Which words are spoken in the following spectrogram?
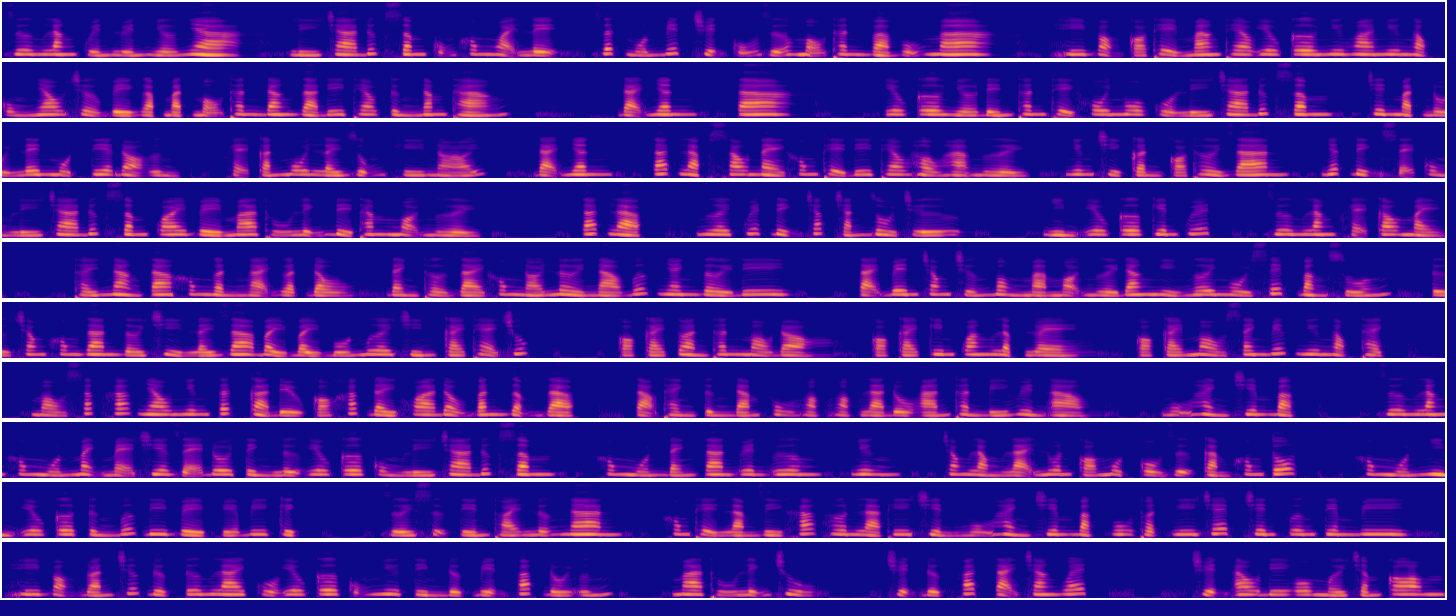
Dương Lăng quyến luyến nhớ nhà. Lý cha Đức Sâm cũng không ngoại lệ. Rất muốn biết chuyện cũ giữa mẫu thân và vũ ma. Hy vọng có thể mang theo yêu cơ như hoa như ngọc cùng nhau trở về gặp mặt mẫu thân đang già đi theo từng năm tháng. Đại nhân, ta... Yêu cơ nhớ đến thân thể khôi ngô của Lý Cha Đức Sâm, trên mặt nổi lên một tia đỏ ửng, khẽ cắn môi lấy dũng khí nói, Đại nhân, Tát Lạp sau này không thể đi theo hầu hạ người, nhưng chỉ cần có thời gian, nhất định sẽ cùng Lý Cha Đức Sâm quay về ma thú lĩnh để thăm mọi người. Tát Lạp, ngươi quyết định chắc chắn rồi chứ? Nhìn yêu cơ kiên quyết, Dương Lăng khẽ cau mày, thấy nàng ta không ngần ngại gật đầu, đành thở dài không nói lời nào bước nhanh rời đi. Tại bên trong trướng bồng mà mọi người đang nghỉ ngơi ngồi xếp bằng xuống, từ trong không gian giới chỉ lấy ra 7749 cái thẻ trúc. Có cái toàn thân màu đỏ, có cái kim quang lập lòe, có cái màu xanh biếc như ngọc thạch. Màu sắc khác nhau nhưng tất cả đều có khắc đầy khoa đậu văn rậm rạp, tạo thành từng đám phù hoặc hoặc là đồ án thần bí huyền ảo. Ngũ hành chiêm bạc Dương Lăng không muốn mạnh mẽ chia rẽ đôi tình lự yêu cơ cùng Lý Cha Đức Sâm, không muốn đánh tan uyên ương, nhưng trong lòng lại luôn có một cổ dự cảm không tốt, không muốn nhìn yêu cơ từng bước đi về phía bi kịch. Dưới sự tiến thoái lưỡng nan, không thể làm gì khác hơn là thi triển ngũ hành chiêm bạc vu thuật ghi chép trên phương tiêm bi, hy vọng đoán trước được tương lai của yêu cơ cũng như tìm được biện pháp đối ứng. Ma thú lĩnh chủ Chuyện được phát tại trang web truyệnaudiomoi.com.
